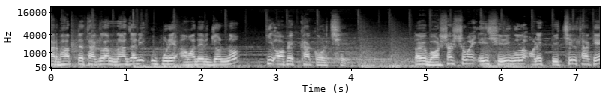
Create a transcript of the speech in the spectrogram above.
আর ভাবতে থাকলাম না জানি উপরে আমাদের জন্য কি অপেক্ষা করছে। তবে বর্ষার সময় এই সিঁড়িগুলো অনেক পিচ্ছিল থাকে,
